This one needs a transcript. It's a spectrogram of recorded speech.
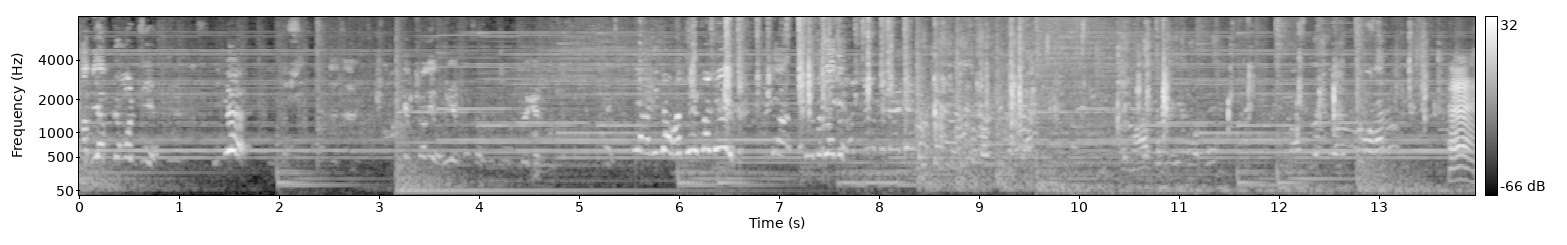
अभी आपका मर्जी है ठीक है হ্যাঁ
